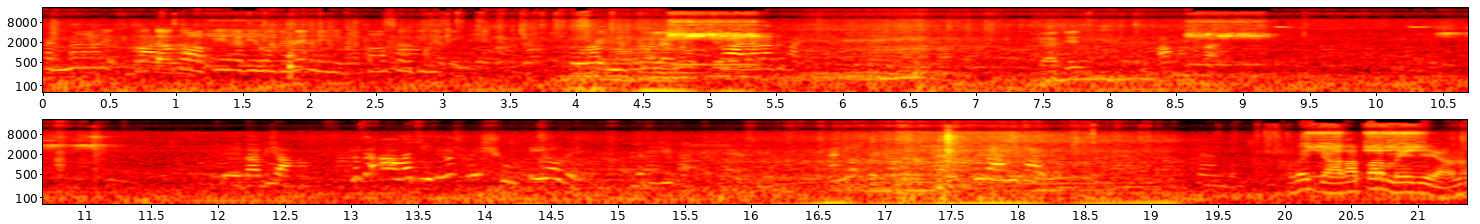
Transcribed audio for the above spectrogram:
ਕੰਨਾਂ ਵਾਲੇ ਉਹ ਤਾਂ ਕਾਫੀ ਹੈਵੀ ਹੋ ਜਾਣੇ ਨਹੀਂ ਮੈਂ ਪਾ ਸਕਦੀ ਹੈਵੀ नॉर्मल है ना उसके ਵਾਲ ਵਾਲਾ ਦਿਖਾਈ क्या चीज ਆਹ ਇਹਦਾ ਵੀ ਆਹ ਮਤਲਬ ਆਹ ਚੀਜ਼ ਨਾ ਥੋੜੀ ਛੋਟੀ ਹੋਵੇ ਗਰੀਬ ਫਿਰ ਰੰਗ ਕਰ ਦੋ। ਥੋੜੇ ਜ਼ਿਆਦਾ ਭਰਮੇ ਜੇ ਆ ਨਾ।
